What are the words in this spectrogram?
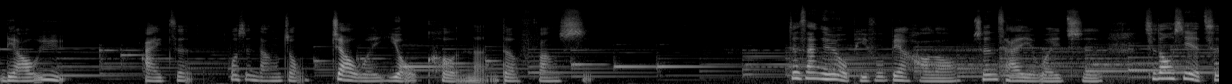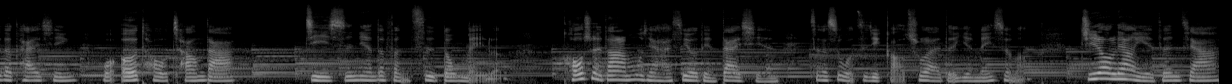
疗愈癌症或是囊肿较为有可能的方式。这三个月我皮肤变好了，身材也维持，吃东西也吃得开心。我额头长达几十年的粉刺都没了，口水当然目前还是有点带咸，这个是我自己搞出来的，也没什么。肌肉量也增加，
